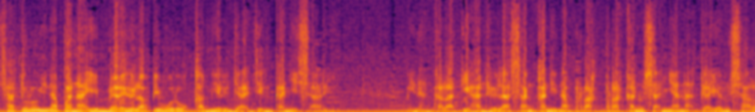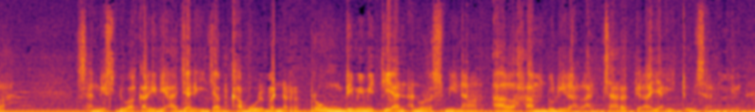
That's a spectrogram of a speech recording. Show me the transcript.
satulunya panai berlapiwurru Kamirja jeung Kanyisari. Minangka latihan hela sangkanina saenyana teu aya nu salah. Sanggeus dua kali diajar ijab Kabul bener perung dimimitian anu resmina Alhamdulillah lancar ke ayah itu sanuna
